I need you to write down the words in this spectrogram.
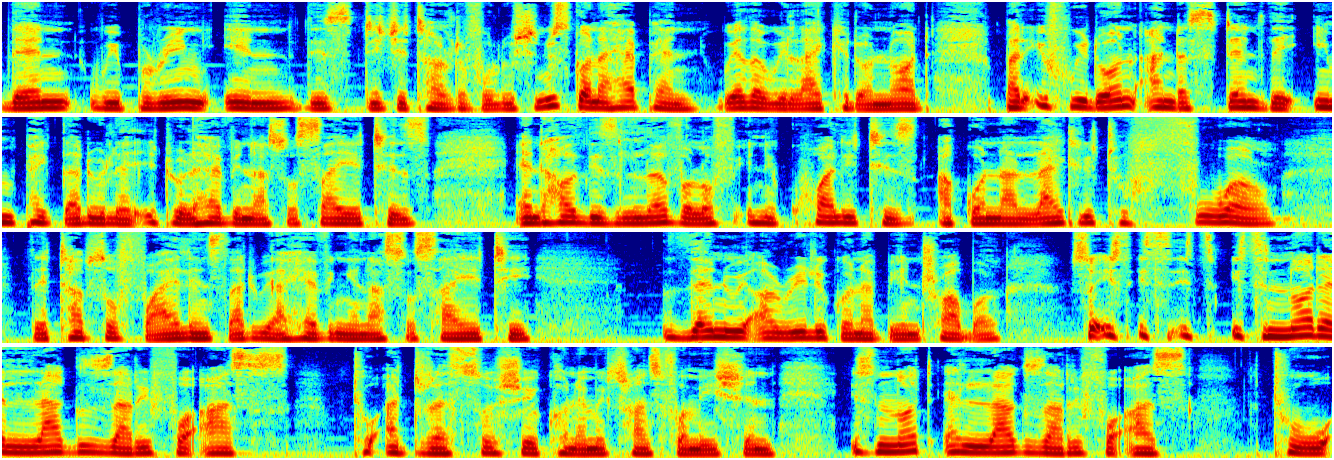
then we bring in this digital revolution. It's going to happen whether we like it or not. But if we don't understand the impact that it will have in our societies and how this level of inequalities are going to likely to fuel the types of violence that we are having in our society, then we are really going to be in trouble. So it's, it's, it's, it's not a luxury for us to address socio-economic transformation. It's not a luxury for us to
